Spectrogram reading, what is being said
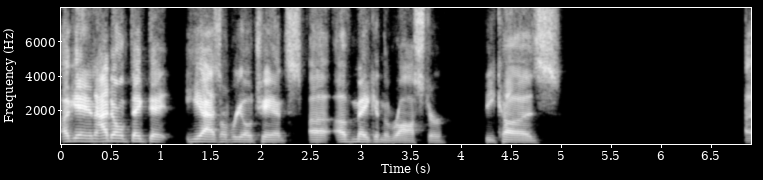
again, I don't think that he has a real chance uh, of making the roster because uh,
